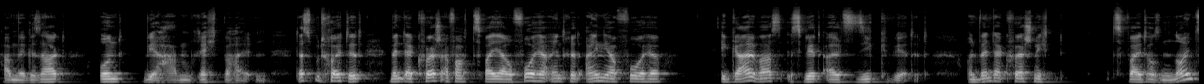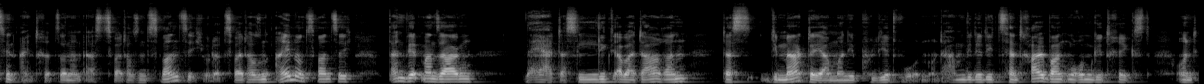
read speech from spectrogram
haben wir gesagt und wir haben Recht behalten. Das bedeutet, wenn der Crash einfach zwei Jahre vorher eintritt, ein Jahr vorher, egal was, es wird als Sieg gewertet. Und wenn der Crash nicht 2019 eintritt, sondern erst 2020 oder 2021, dann wird man sagen, naja, das liegt aber daran, dass die Märkte ja manipuliert wurden und da haben wieder die Zentralbanken rumgetrickst und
